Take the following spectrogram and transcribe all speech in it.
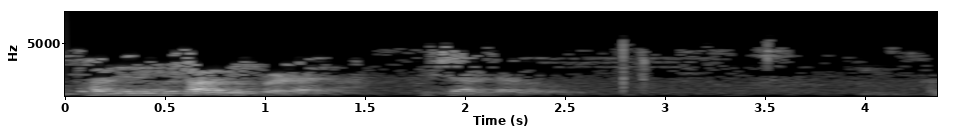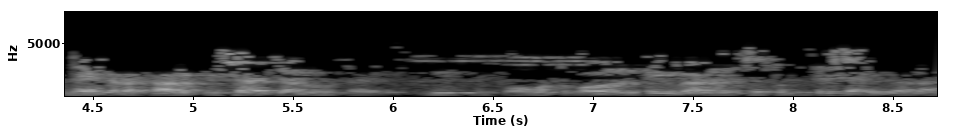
పది నిమిషాలు చెప్పాడు ఆయన పిశాచాలు అనేక రకాల పిశాచాలు ఉంటాయి. వీటిని పోగొట్టుకోవాలంటే ఈవేళ చతుర్దశి కదా.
